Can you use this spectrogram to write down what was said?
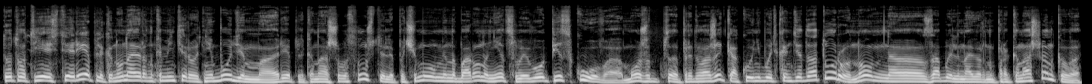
Тут вот есть реплика, ну, наверное, комментировать не будем. Реплика нашего слушателя. Почему у Минобороны нет своего Пескова? Может э, предложить какую-нибудь кандидатуру, но э, забыли, наверное, про Коношенкова.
